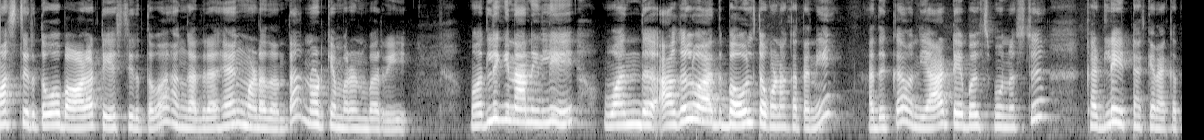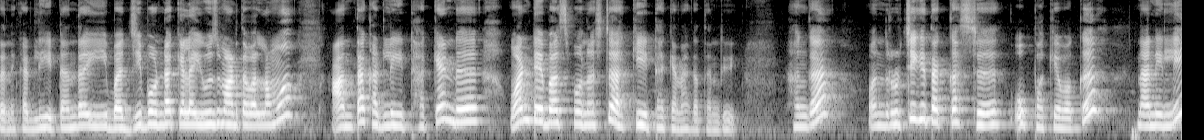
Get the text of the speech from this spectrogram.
ಮಸ್ತ್ ಇರ್ತವೆ, ಭಾಳ ಟೇಸ್ಟ್ ಇರ್ತವೆ, ಹಂಗಾದ್ರೆ ಹೆಂಗೆ ಮಾಡೋದಂತ ನೋಡ್ಕೊಂಬರೋಣ ಬರ್ರಿ. ಮೊದಲಿಗೆ ನಾನಿಲ್ಲಿ ಒಂದು ಅಗಲವಾದ ಬೌಲ್ ತೊಗೊಳಕತ್ತೀನಿ ಅದಕ್ಕೆ ಒಂದು ಎರಡು ಟೇಬಲ್ ಸ್ಪೂನಷ್ಟು ಕಡಲೆ ಹಿಟ್ಟು ಹಾಕ್ಯನಾಕತ್ತಾನೆ ಕಡಲೆ ಹಿಟ್ಟು ಅಂದರೆ ಈ ಬಜ್ಜಿ ಬೋಂಡಕ್ಕೆಲ್ಲ ಯೂಸ್ ಮಾಡ್ತಾವಲ್ಲ ನಾವು ಅಂಥ ಕಡಲೆ ಹಿಟ್ಟು ಹಾಕ್ಯಂಡು ಒಂದು ಟೇಬಲ್ ಸ್ಪೂನಷ್ಟು ಅಕ್ಕಿ ಹಿಟ್ಟು ಹಾಕ್ಯನಾಕತ್ತಾನೆ ರೀ. ಹಂಗೆ ಒಂದು ರುಚಿಗೆ ತಕ್ಕಷ್ಟು ಉಪ್ಪು ಹಾಕ್ಯಬೇಕು ನಾನಿಲ್ಲಿ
